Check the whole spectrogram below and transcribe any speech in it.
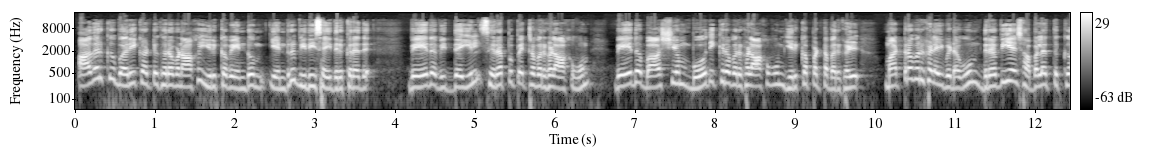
அதற்கு வரி கட்டுகிறவனாக இருக்க வேண்டும் என்று விதி செய்திருக்கிறது. வேத வித்தையில் சிறப்பு பெற்றவர்களாகவும் வேத பாஷ்யம் போதிக்கிறவர்களாகவும் இருக்கப்பட்டவர்கள் மற்றவர்களை விடவும் திரவிய சபலத்துக்கு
